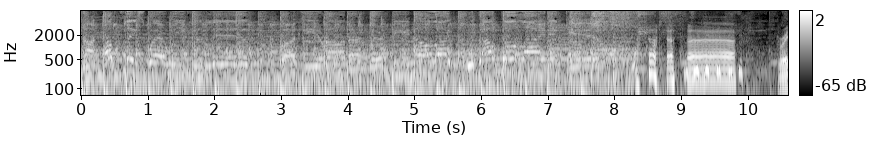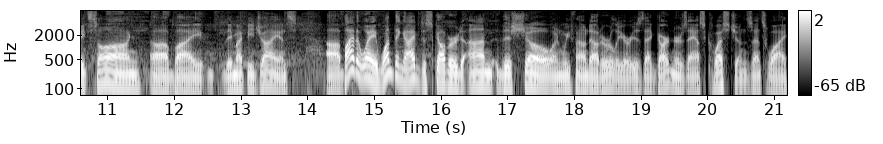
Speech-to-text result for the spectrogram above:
not a place where we could live, but here on Earth there'd be no life without the light it gives. Great song uh, by They Might Be Giants. Uh, by the way, one thing I've discovered on this show, and we found out earlier, is that gardeners ask questions. That's why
